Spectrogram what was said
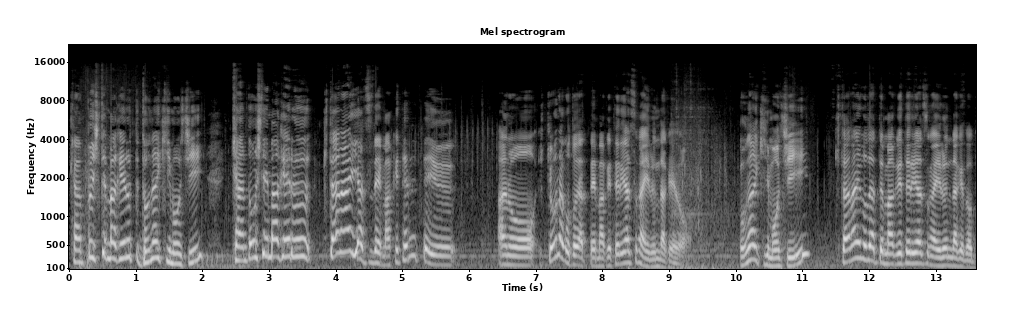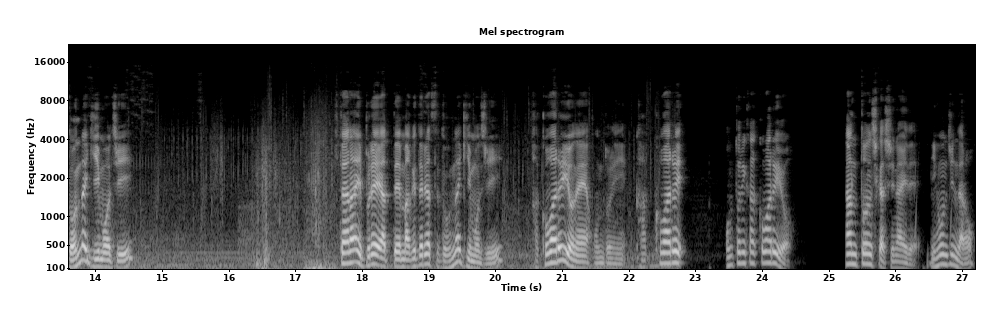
キャンプして負けるってどんな気持ち？キャントして負ける。汚いやつで負けてるっていう、あの、卑怯なことやって負けてるやつがいるんだけど、どんな気持ち？汚いことやって負けてるやつがいるんだけど、どんな気持ち？汚いプレイやって負けてるやつってどんな気持ち？かっこ悪いよね、本当に。かっこ悪い。本当にかっこ悪いよ。キャントンしかしないで。日本人だろ？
